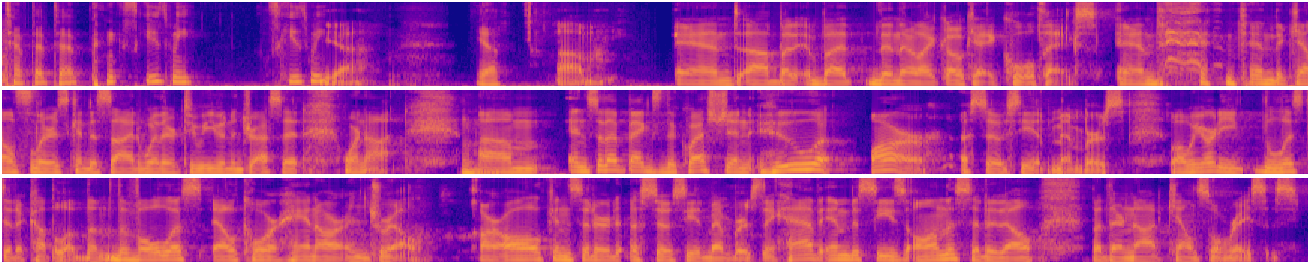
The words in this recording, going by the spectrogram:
tap tap tap. Excuse me. Excuse me. yeah. Yeah. Um, and uh, but but then they're like, okay, cool, thanks, and then the counselors can decide whether to even address it or not. Um, and so that begs the question: Who are associate members? Well, we already listed a couple of them: the Volus, Elcor, Hanar, and Drell are all considered associate members. They have embassies on the Citadel, but they're not council races.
